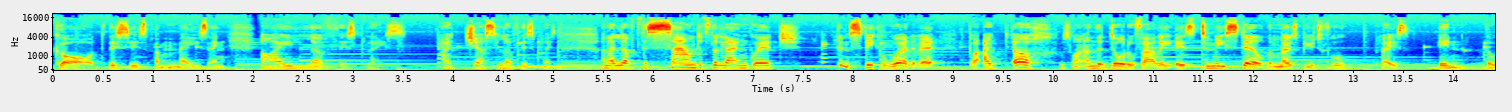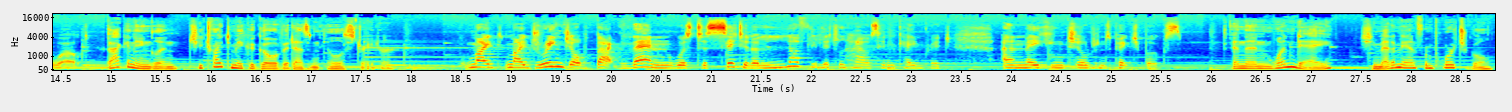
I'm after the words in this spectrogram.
God, this is amazing. I love this place. I just love this place. And I loved the sound of the language. Couldn't speak a word of it, but I, oh, it was one. And the Douro Valley is, to me, still the most beautiful place in the world. Back in England, she tried to make a go of it as an illustrator. My, my dream job back then was to sit in a lovely little house in Cambridge and making children's picture books. And then one day, she met a man from Portugal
